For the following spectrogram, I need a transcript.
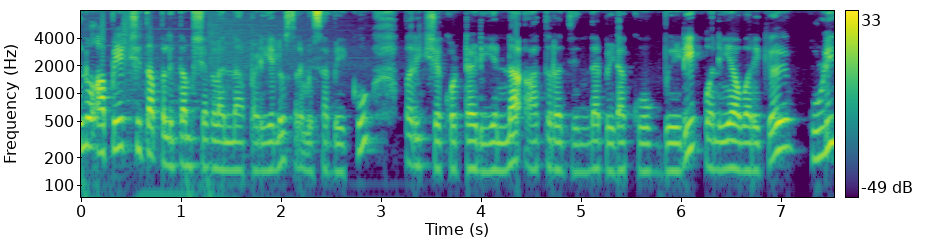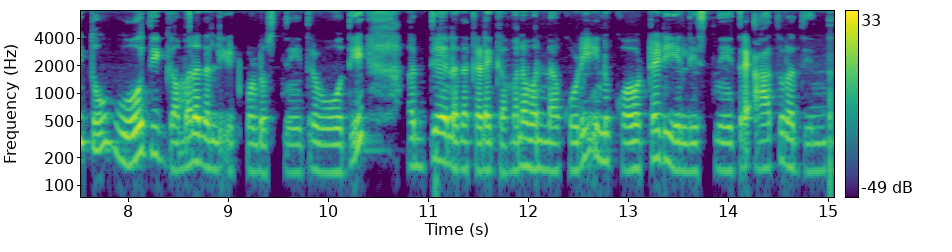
ಇನ್ನು ಅಪೇಕ್ಷಿತ ಫಲಿತಾಂಶಗಳನ್ನು ಪಡೆಯಲು ಶ್ರಮಿಸಬೇಕು. ಪರೀಕ್ಷೆ ಕೊಠಡಿಯನ್ನು ಆತುರದಿಂದ ಬಿಡಕ್ಕೆ ಹೋಗಬೇಡಿ. ಕೊನೆಯವರೆಗೆ ಕುಳಿತು ಓದಿ ಗಮನದಲ್ಲಿ ಇಟ್ಕೊಂಡು ಸ್ನೇಹಿತರೆ ಓದಿ ಅಧ್ಯಯನದ ಕಡೆ ಗಮನವನ್ನು ಕೊಡಿ. ಇನ್ನು ಕೊಠಡಿಯಲ್ಲಿ ಸ್ನೇಹಿತರೆ ಆತುರದಿಂದ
